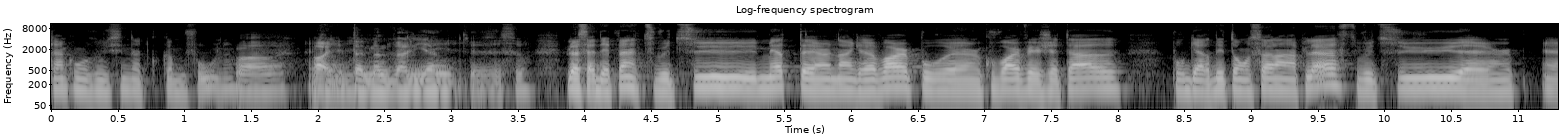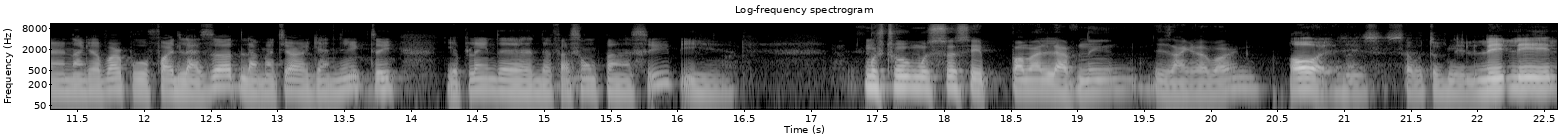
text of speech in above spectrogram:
quand, on réussit notre coup comme il faut. là. ouais, ouais. Fait Ouais, que il y a tellement de variantes. que- C'est ça. Puis là, ça dépend. Tu veux-tu mettre un engraveur pour euh, un couvert végétal pour garder ton sol en place? Tu veux-tu euh, un, un engraveur pour faire de l'azote, de la matière organique? Il y a plein de, de façons de penser. Puis... euh, Moi, je trouve, moi, ça, c'est pas mal l'avenir des engraveurs. là. Ah, ouais, ça va tout venir. Les- les-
